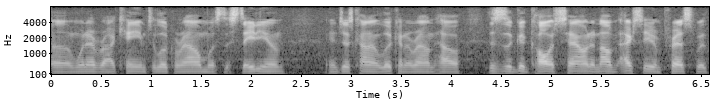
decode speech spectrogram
um, whenever I came to look around was the stadium, and just kind of looking around how this is a good college town, and I'm actually impressed with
